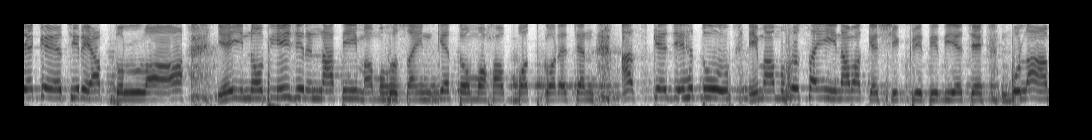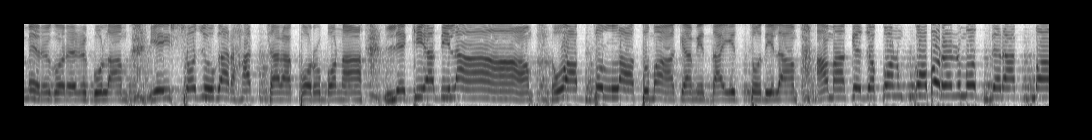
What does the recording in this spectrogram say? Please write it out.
দেখেছি রে আবদুল্লাহ, এই নবীজির নাতি ইমাম হুসাইনকে তো মহব্বত করেছেন। আজকে যেহেতু ইমাম হুসাইন আমাকে স্বীকৃতি দিয়েছে, গোলামের ঘরের গোলাম, এই সুযোগ আর হাতছাড়া করব না। লেখিয়া দিলাম, ও আবদুল্লাহ, তোমাকে আমি দায়িত্ব দিলাম। আমাকে যখন কবরের মধ্যে রাখবা,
